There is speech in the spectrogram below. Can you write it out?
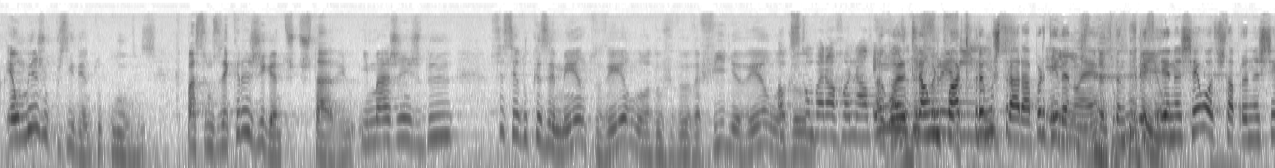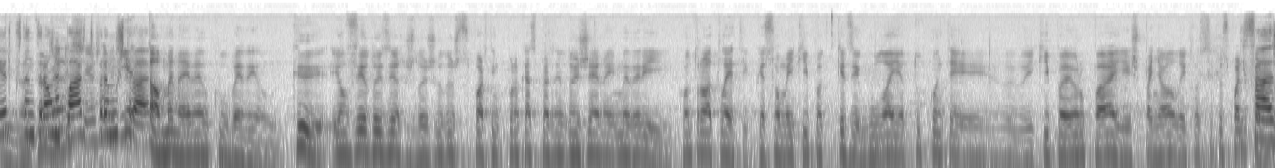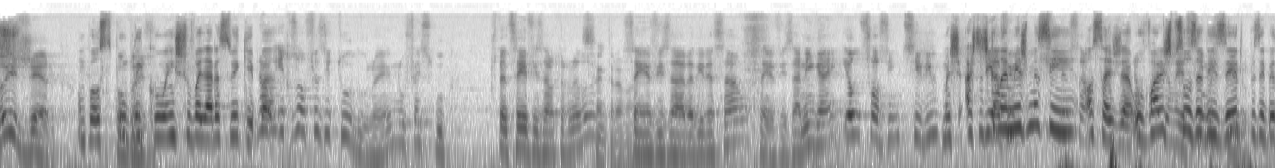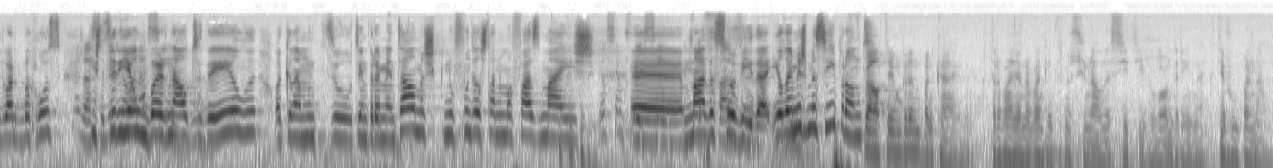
É o mesmo presidente do clube que passa nos ecrãs gigantes do estádio imagens de sei se é do casamento dele ou do, do, da filha dele. Ou, ou que do... se compara ao Ronaldo. Agora terá um parto para mostrar à partida, é não é? Portanto, porque a filha nasceu, ou está para nascer, portanto terá um parto para mostrar. E de tal maneira o clube é dele que ele vê dois erros, dois jogadores do Sporting que por acaso perdem 2-0 em Madrid contra o Atlético, que é só uma equipa que, quer dizer, goleia tudo quanto é eh, equipa europeia, espanhola e que o Sporting perde 2-0. Um post público dois... enxovalhar a sua equipa. Não, e resolve fazer tudo, não é? No Facebook. Portanto, sem avisar o treinador, sem, sem, avisar a direção, sem avisar ninguém, ele sozinho decidiu. Mas achas que ele é mesmo assim? Ou seja, houve várias pessoas a dizer, por exemplo, Eduardo Barroso, que isto seria um burnout assim. dele, ou que ele é muito temperamental, mas que no fundo ele está numa fase mais uh, má da sua vida. Ele é mesmo assim e pronto. Portugal tem um grande banqueiro que trabalha na Banca Internacional na City, de Londrina, que teve um burnout.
